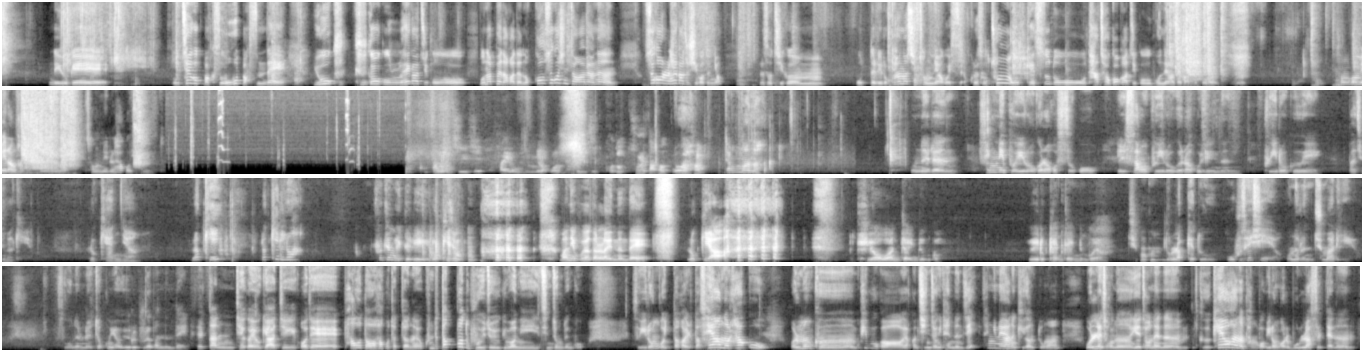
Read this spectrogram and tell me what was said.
근데 이게 우체국 박스 5호 박스인데 요 구- 규격으로 해가지고 문 앞에다가 내놓고 수거 신청하면은 수거를 해가 주시거든요. 그래서 지금 옷들 이렇게 하나씩 정리하고 있어요. 그래서 총 옷 개수도 다 적어가지고 보내야 돼가지고 성범이랑 같이 정리를 하고 있습니다. 상의 70, 하의 56, 원투 20, 겉옷 25, 우와. 모자 3 짱 많아. 오늘은 생리 vlog라고 쓰고 일상 vlog라고 읽는 vlog의 마지막이에요. 로키 안녕. 로키, 로키 일로 와. 소중이들이 로키 좀 응? 많이 보여달라 했는데 로키야 귀여워 앉아 있는 거. 왜 이렇게 앉아 있는 거야? 지금 놀랍게도 오후 3시예요. 오늘은 주말이에요. 그래서 오늘은 조금 여유를 부려봤는데 일단 제가 여기 아직 어제 파우더 하고 잤잖아요. 근데 딱 봐도 보이죠 여기 많이 진정된 거. 그래서 이런 거 있다가 일단 세안을 하고 얼만큼 피부가 약간 진정이 됐는지 생리하는 기간 동안 원래 저는 예전에는 그 케어하는 방법 이런 거를 몰랐을 때는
